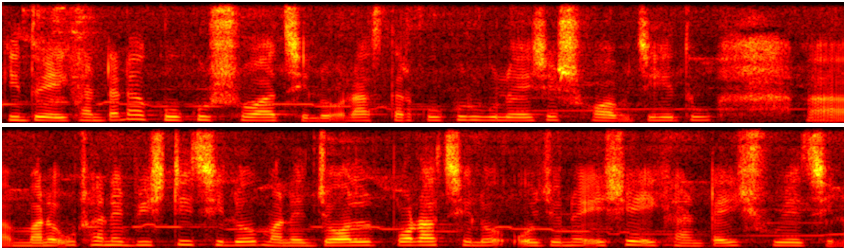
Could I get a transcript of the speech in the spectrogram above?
কিন্তু এইখানটা না কুকুর শোয়া ছিল, রাস্তার কুকুরগুলো এসে সব যেহেতু মানে উঠানে বৃষ্টি ছিল মানে জল পড়া ছিল, ওই জন্য এসে এইখানটাই শুয়েছিল।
